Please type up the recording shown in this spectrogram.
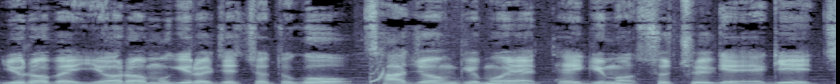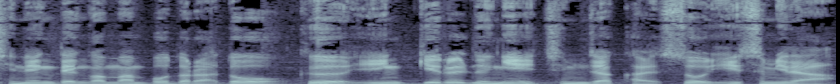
유럽에 여러 무기를 제쳐두고 4조 원 규모의 대규모 수출 계획이 진행된 것만 보더라도 그 인기를 능히 짐작할 수 있습니다.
